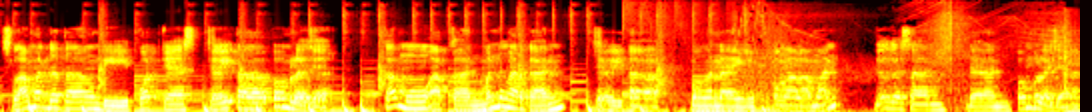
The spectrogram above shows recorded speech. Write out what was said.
selamat datang di podcast Cerita Pembelajar. Kamu akan mendengarkan cerita mengenai pengalaman, gagasan, dan pembelajaran.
